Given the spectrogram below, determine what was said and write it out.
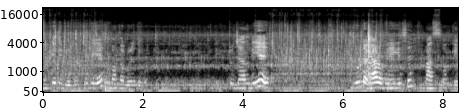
ঢেকে দেবো, ঢেকে দিয়ে বন্ধ করে দেবো। একটু জাল দিয়ে ঝোলটা গাঢ় হয়ে গেছে, বাস ওকে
